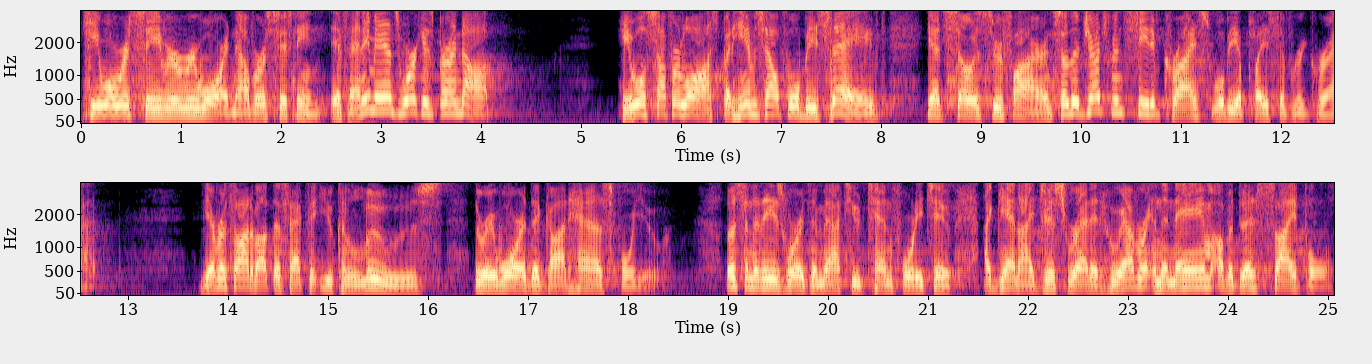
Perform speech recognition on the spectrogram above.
he will receive a reward. Now, verse 15. If any man's work is burned up, he will suffer loss, but he himself will be saved, yet so is through fire. And so the judgment seat of Christ will be a place of regret. Have you ever thought about the fact that you can lose the reward that God has for you? Listen to these words in Matthew 10 42. Again, I just read it. Whoever in the name of a disciple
